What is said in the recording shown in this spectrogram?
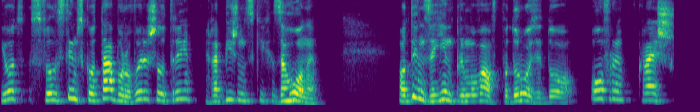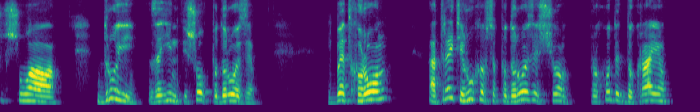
І от з филистимського табору вирішили три грабіжницьких загони. Один загін прямував по дорозі до Офри, в край Шуала, другий загін пішов по дорозі в Бет-Хорон, а третій рухався по дорозі, що проходить до краю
